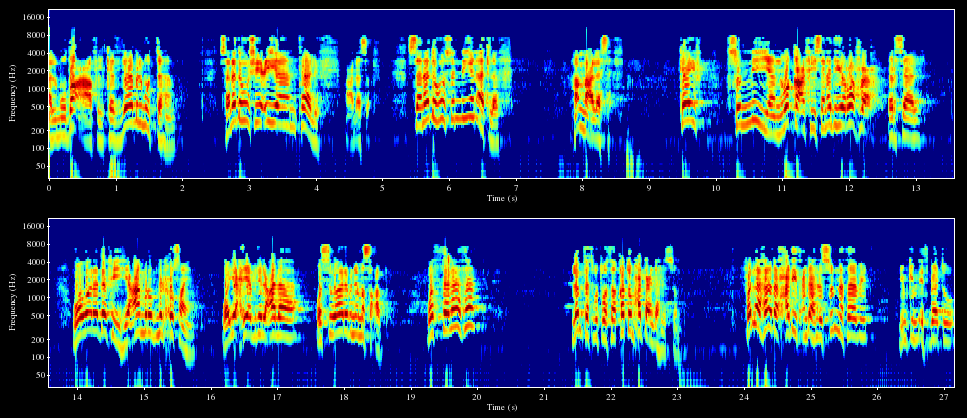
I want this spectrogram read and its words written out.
المضعف الكذاب المتهم. سنده شيعيا تالف مع الأسف. سنده سنيا أتلف هم مع الأسف. كيف؟ سنيا وقع في سنده رفع إرسال؟ وورد فيه عمرو بن الحصين ويحيى بن العلاء والسوار بن مصعب. والثلاثة لم تثبت وثاقتهم حتى عند أهل السنة. فلا هذا الحديث عند أهل السنة ثابت. يمكن إثباته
